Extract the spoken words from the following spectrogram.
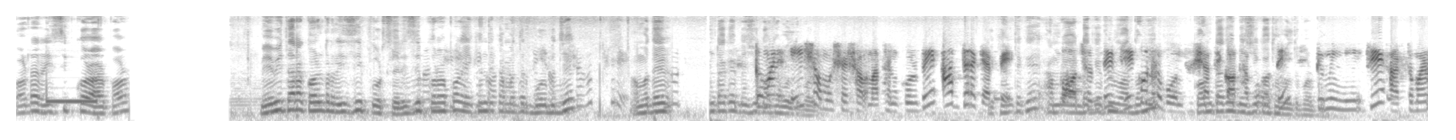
কলটা রিসিভ করার পর মেবি তারা কলটা রিসিভ করছে। রিসিভ করার পর এখান থেকে আমাদের বলবে যে, আমাদের তোমার এই বলবে। সমস্যার সমাধান করবে আড্ডা ক্যাফে পছন্দের যে কোনো বন্ধুর সাথে কথা বলতে তুমি নিজে আর তোমার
